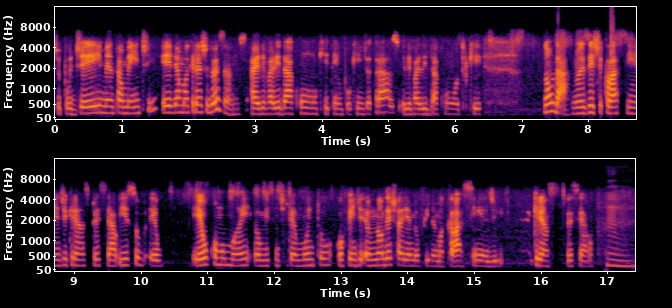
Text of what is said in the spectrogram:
Tipo, Jay, mentalmente, ele é uma criança de dois anos. Aí ele vai lidar com um que tem um pouquinho de atraso, ele vai lidar com outro que. Não dá, não existe classinha de criança especial. Isso, eu, eu como mãe, eu me sentiria muito ofendida. Eu não deixaria meu filho numa classinha de criança especial. Hum.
